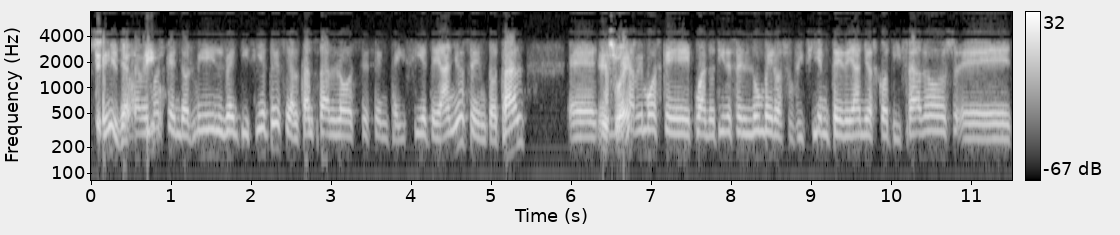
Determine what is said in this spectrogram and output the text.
Sí, ya sabemos que en 2027 se alcanzan los 67 años en total. Eh, Eso es. Sabemos que cuando tienes el número suficiente de años cotizados, eh,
